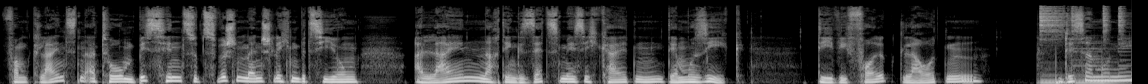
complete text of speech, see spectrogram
vom kleinsten Atom bis hin zu zwischenmenschlichen Beziehungen allein nach den Gesetzmäßigkeiten der Musik, die wie folgt lauten Disharmonie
